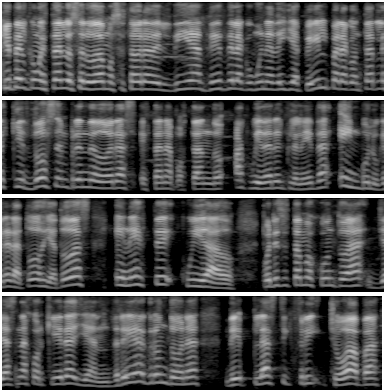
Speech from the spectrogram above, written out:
¿Qué tal? ¿Cómo están? Los saludamos a esta hora del día desde la comuna de Yapel para contarles que dos emprendedoras están apostando a cuidar el planeta e involucrar a todos y a todas en este cuidado. Por eso estamos junto a Yasna Jorquera y Andrea Grondona de Plastic Free Choapa,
